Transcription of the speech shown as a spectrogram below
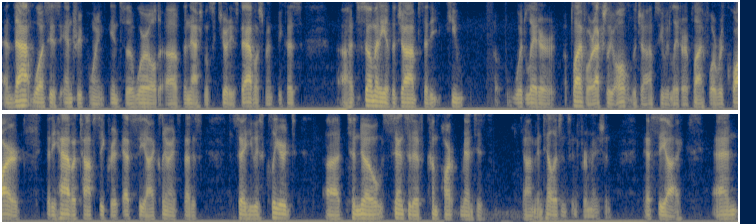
And that was his entry point into the world of the national security establishment because uh, so many of the jobs that he, he would later apply for, actually all of the jobs he would later apply for, required that he have a top secret SCI clearance. That is to say, he was cleared uh, to know sensitive compartmented um, intelligence information, SCI. And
